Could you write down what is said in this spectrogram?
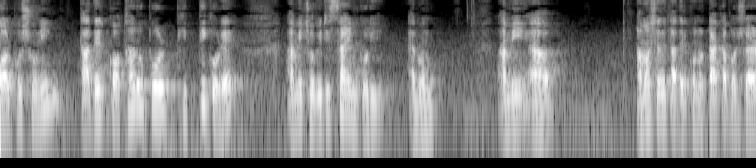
গল্প শুনি, তাদের কথার উপর ভিত্তি করে আমি ছবিটি সাইন করি এবং আমি আমার সাথে তাদের কোনো টাকা পয়সার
